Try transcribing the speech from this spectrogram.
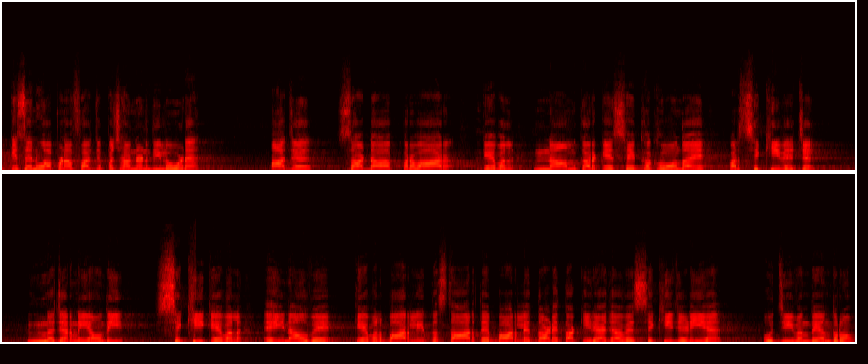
ਕਿਸੇ ਨੂੰ ਆਪਣਾ ਫਰਜ਼ ਪਛਾਣਨ ਦੀ ਲੋੜ ਹੈ। ਅੱਜ ਸਾਡਾ ਪਰਿਵਾਰ ਕੇਵਲ ਨਾਮ ਕਰਕੇ ਸਿੱਖ ਖਵਾਉਂਦਾ ਏ, ਪਰ ਸਿੱਖੀ ਵਿੱਚ ਨਜ਼ਰ ਨਹੀਂ ਆਉਂਦੀ। ਸਿੱਖੀ ਕੇਵਲ ਇਹੀ ਨਾ ਹੋਵੇ, ਕੇਵਲ ਬਾਹਰਲੀ ਦਸਤਾਰ ਤੇ ਬਾਹਰਲੇ ਦਾੜੇ ਤੱਕ ਹੀ ਰਹਿ ਜਾਵੇ। ਸਿੱਖੀ ਜਿਹੜੀ ਹੈ, ਉਹ ਜੀਵਨ ਦੇ ਅੰਦਰੋਂ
